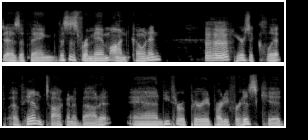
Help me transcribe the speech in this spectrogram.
does a thing. This is from him on Conan. Mhm. Here's a clip of him talking about it. And he threw a period party for his kid.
